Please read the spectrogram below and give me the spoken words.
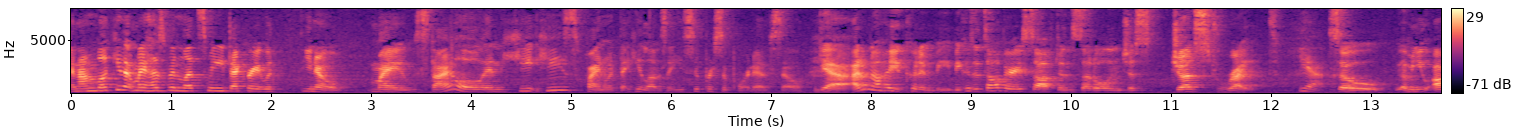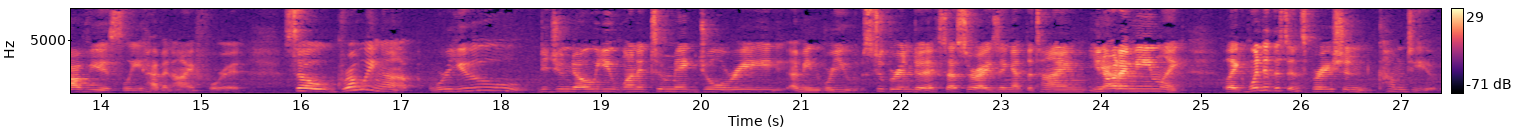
and I'm lucky that my husband lets me decorate with you know my style and he he's fine with it. He loves it. He's super supportive so. Yeah i don't know how you couldn't be because it's all very soft and subtle and just just right. Yeah. So i mean you obviously have an eye for it so, growing up, were you did you know you wanted to make jewelry? I mean, were you super into accessorizing at the time? You yeah. know what I mean? Like like when did this inspiration come to you?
